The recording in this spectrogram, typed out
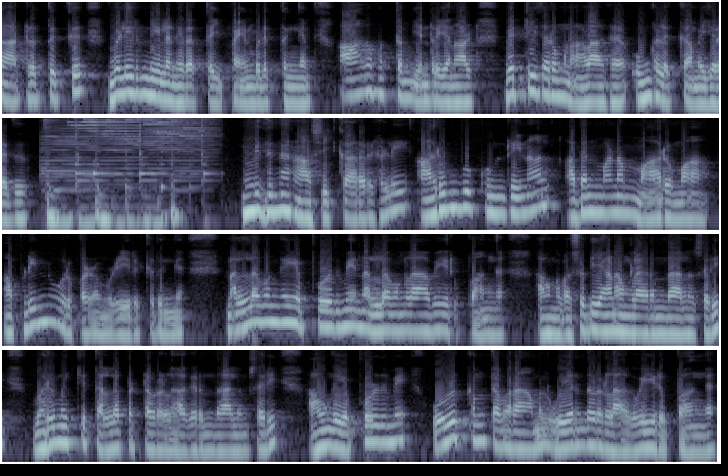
காட்டுறதுக்கு வெளிர் நீல நிறத்தை பயன்படுத்துங்க. ஆக மொத்தம் இன்றைய நாள் வெற்றி தரும் நாளாக உங்களுக்கு அமைகிறது. மிதுன ராசிக்காரர்களே அரும்பு குன்றினால் அதன் மனம் மாறுமா? அப்படின்னு ஒரு பழமொழி இருக்குதுங்க. நல்லவங்க எப்பொழுதுமே நல்லவங்களாகவே இருப்பாங்க. அவங்க வசதியானவங்களாக இருந்தாலும் சரி வறுமைக்கு தள்ளப்பட்டவர்களாக இருந்தாலும் சரி அவங்க எப்பொழுதுமே ஒழுக்கம் தவறாமல் உயர்ந்தவர்களாகவே இருப்பாங்க.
